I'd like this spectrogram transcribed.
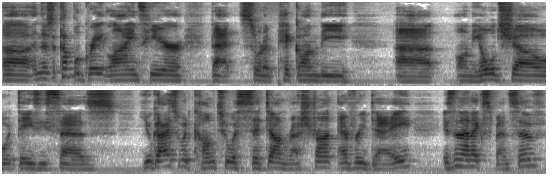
Uh, and there's a couple great lines here that sort of pick on the uh, on the old show. Daisy says, "You guys would come to a sit down restaurant every day. Isn't that expensive?"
